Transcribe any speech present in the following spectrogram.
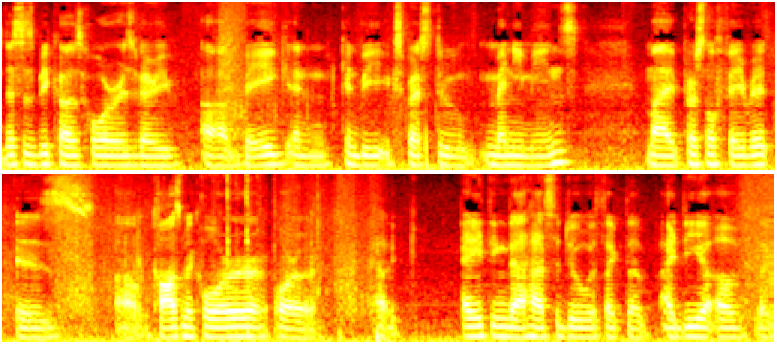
This is because horror is very uh, vague and can be expressed through many means. My personal favorite is um, cosmic horror or like anything that has to do with like the idea of like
